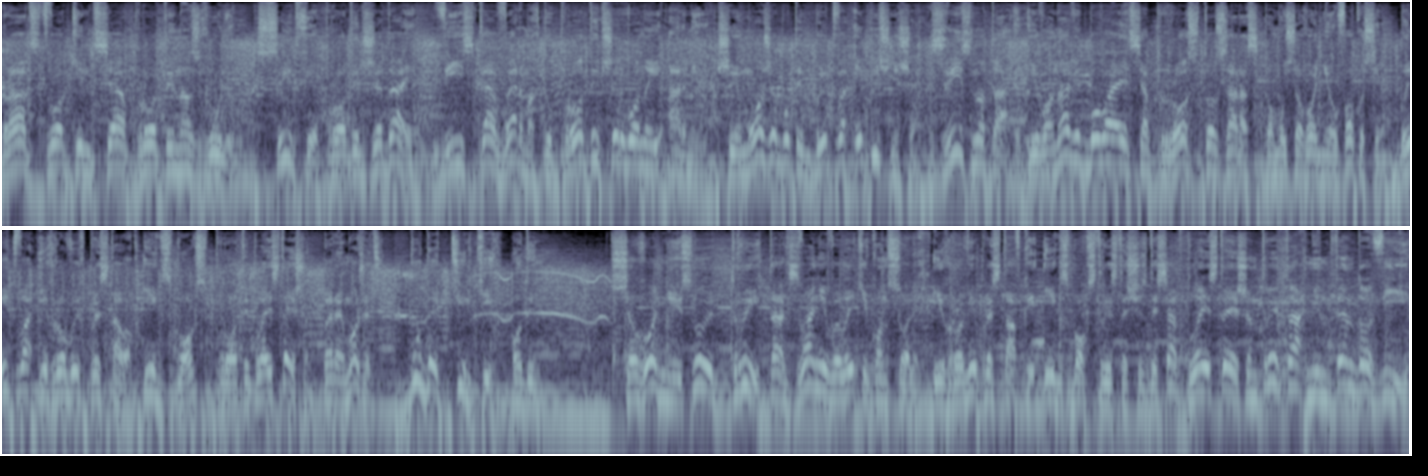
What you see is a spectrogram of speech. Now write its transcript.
Братство кільця проти Назгулів, ситхи проти джедаїв, війська Вермахту проти Червоної армії. Чи може бути битва епічніша? Звісно, так. І вона відбувається просто зараз. Тому сьогодні у фокусі битва ігрових приставок Xbox проти PlayStation. Переможець буде тільки один. Сьогодні існують три так звані великі консолі: ігрові приставки Xbox 360, PlayStation 3 та Nintendo Wii.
